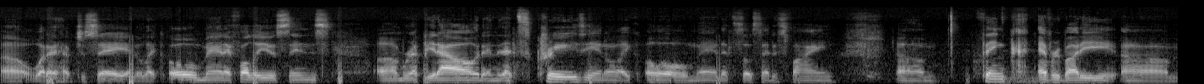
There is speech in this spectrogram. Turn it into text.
uh, what I have to say, and like, oh man, I follow you since. Um, rep it out, and that's crazy, you know. Like, oh man, that's so satisfying. Um, thank everybody, um,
